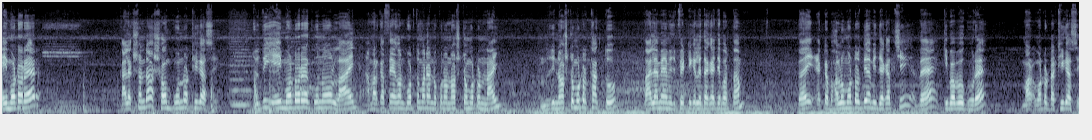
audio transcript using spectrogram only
এই মোটরের কালেকশনটা সম্পূর্ণ ঠিক আছে। যদি এই মোটরের কোনো লাইন আমার কাছে এখন বর্তমানে কোনো নষ্ট মোটর নাই, যদি নষ্ট মোটর থাকতো, তাহলে আমি আমি প্র্যাকটিক্যালি দেখাতে পারতাম। তাই একটা ভালো মোটর দিয়ে আমি দেখাচ্ছি দে কীভাবে ঘুরে মোটরটা ঠিক আছে?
